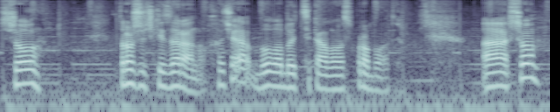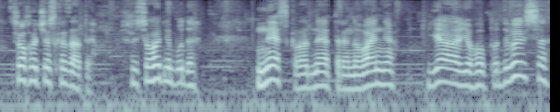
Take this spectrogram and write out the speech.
що трошечки зарано. Хоча було би цікаво спробувати. А що, що хочу сказати? Що сьогодні буде нескладне тренування. Я його подивився.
